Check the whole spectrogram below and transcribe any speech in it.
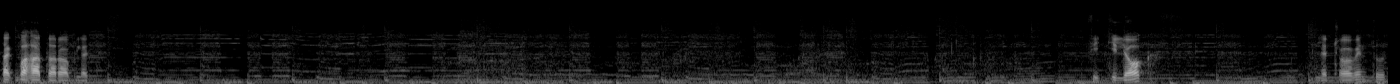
так багато роблять. Фітільок. Для чого він тут?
